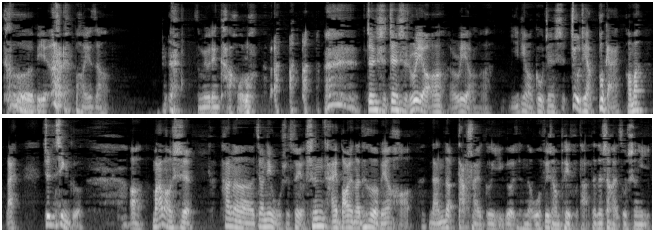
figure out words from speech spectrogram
特别 不好意思啊，怎么有点卡喉咙？真实，真实，real 啊，real 啊，一定要够真实，就这样不改好吗？来，真性格啊，马老师。他呢，将近五十岁，身材保养的特别好，男的大帅哥一个，真的，我非常佩服他。他在上海做生意，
